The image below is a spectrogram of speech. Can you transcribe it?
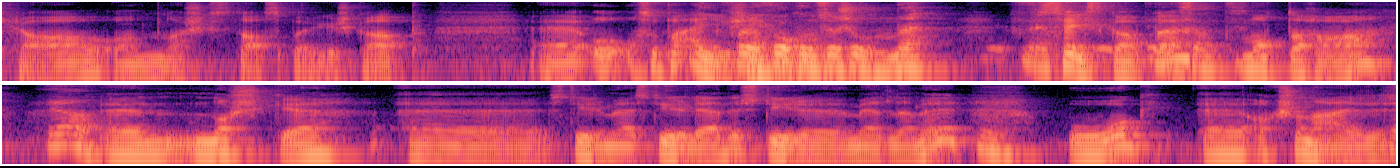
krav om norsk statsborgerskap. Eh, og også på eiersiden. For å få konsesjonene. Selskapet måtte ha ja. Eh, norske eh, styreleder, styremedlemmer mm. og aksjonærer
